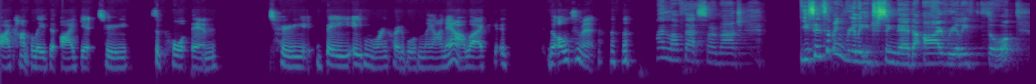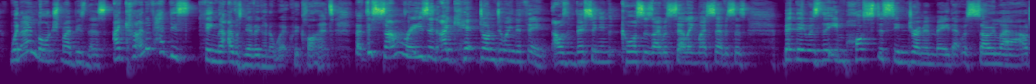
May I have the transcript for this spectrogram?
I can't believe that I get to support them to be even more incredible than they are now. Like it's the ultimate. I love that so much. You said something really interesting there that I really thought. When I launched my business, I kind of had this thing that I was never going to work with clients. But for some reason, I kept on doing the thing. I was investing in courses, I was selling my services, but there was the imposter syndrome in me that was so loud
